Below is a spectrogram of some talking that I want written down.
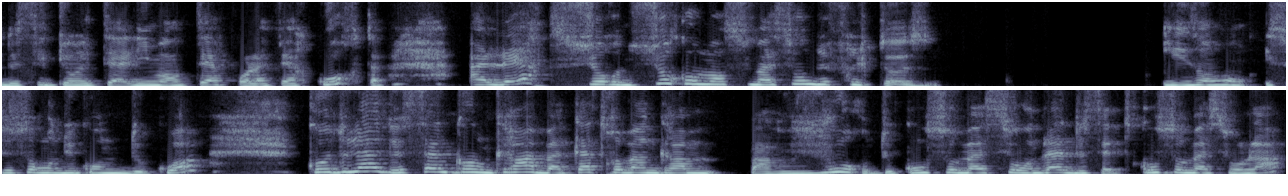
de sécurité alimentaire pour la faire courte, alerte sur une surconsommation de fructose ils, ont, ils se sont rendus compte de quoi? Qu'au-delà de 50 grammes à 80 grammes par jour de consommation, au-delà de cette consommation-là,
